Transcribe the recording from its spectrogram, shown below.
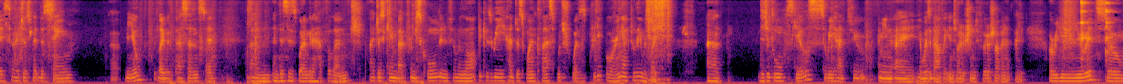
Okay, so I just made the same uh, meal, like with pastas instead. Um, and this is what I'm gonna have for lunch. I just came back from school, didn't film a lot because we had just one class which was pretty boring actually. It was like uh, digital skills. So we had to, I mean, I it was about like introduction to Photoshop and I already knew it. So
